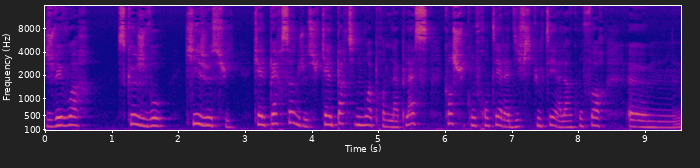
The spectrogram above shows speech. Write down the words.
je vais voir ce que je vaux, qui je suis, quelle personne je suis, quelle partie de moi prendre la place quand je suis confrontée à la difficulté, à l'inconfort. Euh,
